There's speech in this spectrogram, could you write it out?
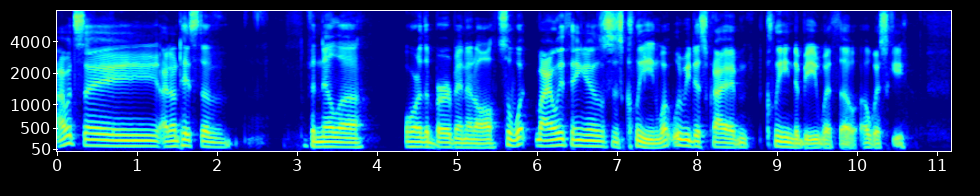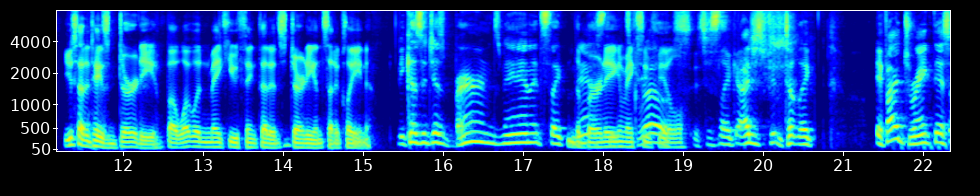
I would say I don't taste the vanilla or the bourbon at all. So what my only thing is is clean. What would we describe clean to be with a, a whiskey? You said it tastes dirty, but what would make you think that it's dirty instead of clean? because it just burns, man. It's like The nasty. burning It's makes you feel- It's just like I just feel like if I drank this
